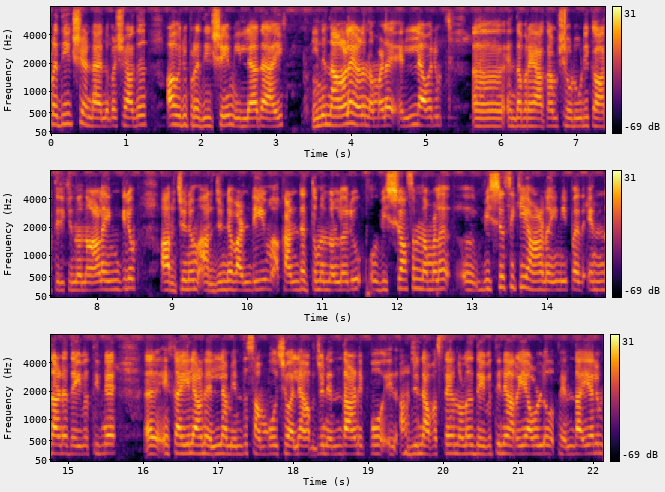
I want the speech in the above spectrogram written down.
പ്രതീക്ഷ ഉണ്ടായിരുന്നു പക്ഷെ അത് ആ ഒരു പ്രതീക്ഷയും ഇല്ലാതായി. ഇനി നാളെയാണ് നമ്മൾ എല്ലാവരും എന്താ പറയുക ആകാംക്ഷയോടുകൂടി കാത്തിരിക്കുന്നത്. നാളെയെങ്കിലും അർജുനും അർജുന്റെ വണ്ടിയും കണ്ടെത്തുമെന്നുള്ളൊരു വിശ്വാസം നമ്മൾ വിശ്വസിക്കുകയാണ്. ഇനിയിപ്പോൾ എന്താണ് ദൈവത്തിന്റെ കയ്യിലാണ് എല്ലാം എന്ത് സംഭവിച്ചു? അല്ലെ അർജുൻ എന്താണ് ഇപ്പോ അർജുന്റെ അവസ്ഥ എന്നുള്ളത് ദൈവത്തിനെ അറിയാവുള്ളൂ. അപ്പം എന്തായാലും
